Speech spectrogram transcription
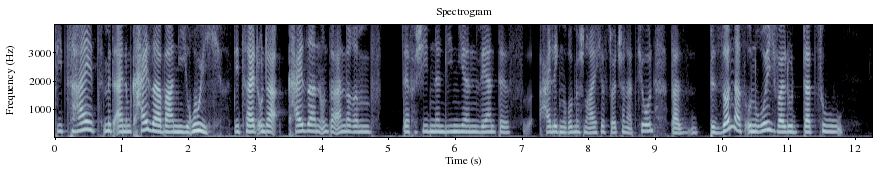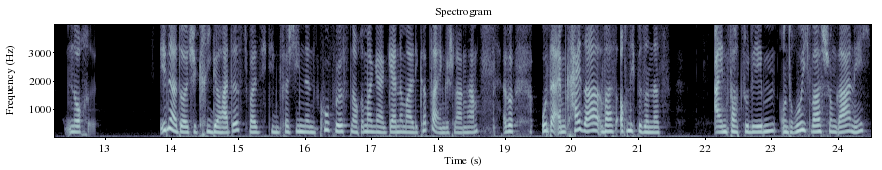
die Zeit mit einem Kaiser war nie ruhig. Die Zeit unter Kaisern, unter anderem der verschiedenen Linien während des Heiligen Römischen Reiches Deutscher Nation, war besonders unruhig, weil du dazu noch innerdeutsche Kriege hattest, weil sich die verschiedenen Kurfürsten auch immer gerne mal die Köpfe eingeschlagen haben. Also unter einem Kaiser war es auch nicht besonders einfach zu leben und ruhig war es schon gar nicht.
